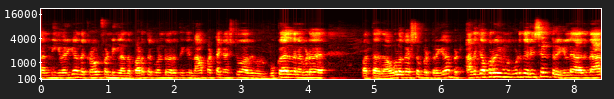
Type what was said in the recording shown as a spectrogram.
அன்னைக்கு வரைக்கும் அந்த க்ரௌட் ஃபண்டிங்ல அந்த படத்தை கொண்டு வரதுக்கு நான் பட்ட கஷ்டம். அது ஒரு புக்கா எழுதின கூட பத்தாது. அவ்வளோ கஷ்டப்பட்டிருக்கேன். பட் அதுக்கப்புறம் இவங்க கொடுத்த ரிசல்ட் இருக்குல்ல அது வேற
